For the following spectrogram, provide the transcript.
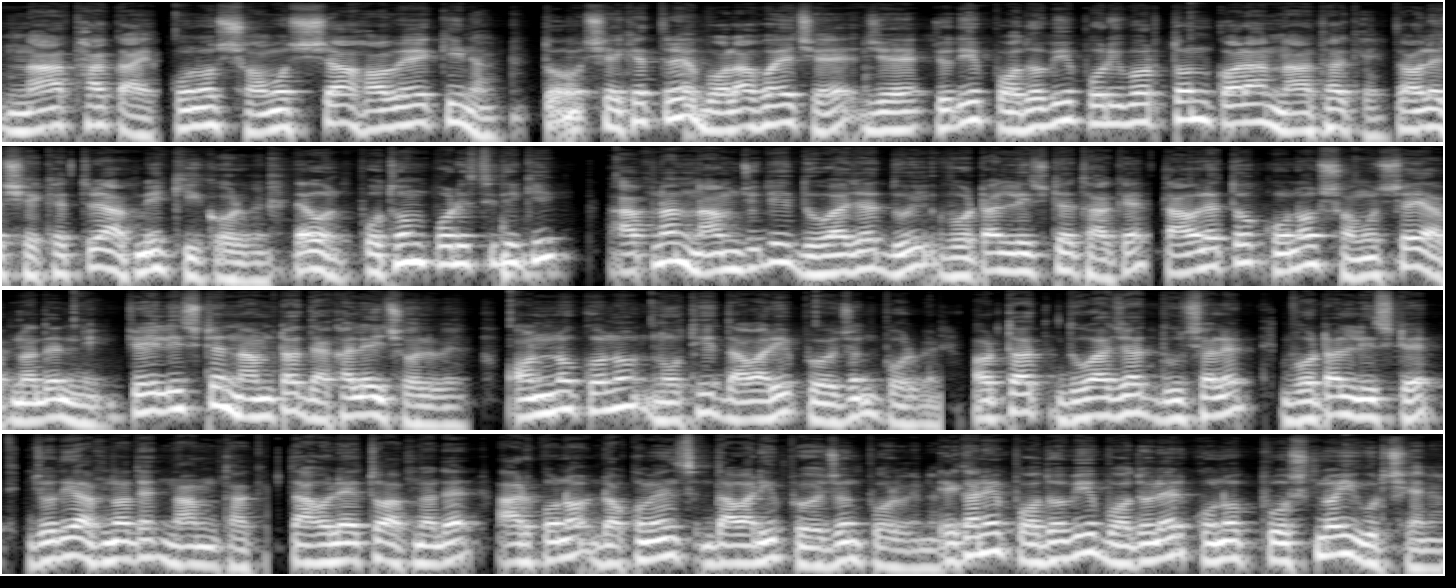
না থাকায় কোনো সমস্যা হবে কি না? তো সেক্ষেত্রে বলা হয়েছে যে যদি পদবি পরিবর্তন করা না থাকে, তাহলে সেক্ষেত্রে আপনি কি করবেন? দেখুন, প্রথম পরিস্থিতি কি? আপনার নাম যদি দু দুই ভোটার লিস্টে থাকে, তাহলে তো কোনো সমস্যাই আপনাদের নেই। সেই লিস্টে নামটা দেখালেই চলবে। অন্য কোনো নথি দেওয়ারই প্রয়োজন পড়বে। অর্থাৎ দু দু সালের ভোটার লিস্টে যদি আপনাদের নাম থাকে, তাহলে তো আপনাদের আর কোনো ডকুমেন্টস দেওয়ারই প্রয়োজন পড়বে না। এখানে পদবি বদলের কোনো প্রশ্নই উঠছে না।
